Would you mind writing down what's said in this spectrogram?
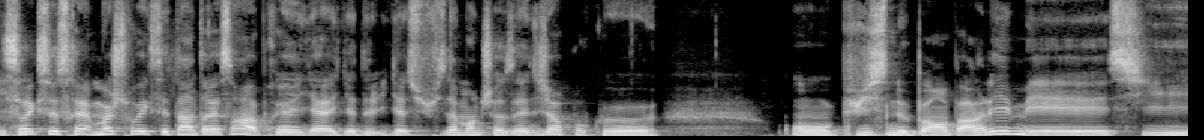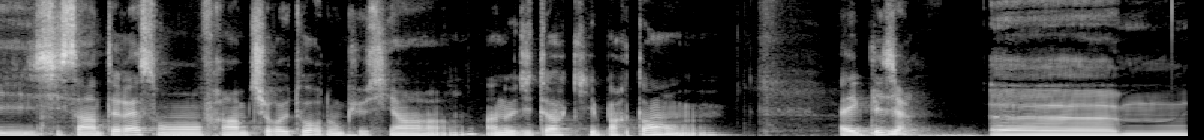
C'est vrai que ce serait. Moi, je trouvais que c'était intéressant. Après, il y a, y, y a, suffisamment de choses à dire pour que on puisse ne pas en parler, mais si, si ça intéresse, on fera un petit retour. Donc, s'il y a un, un, auditeur qui est partant, avec plaisir. Euh,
